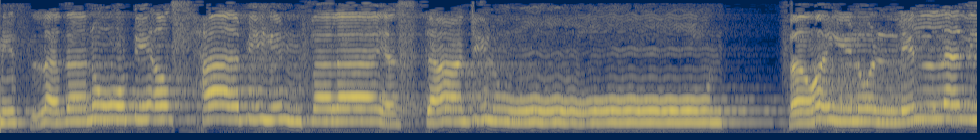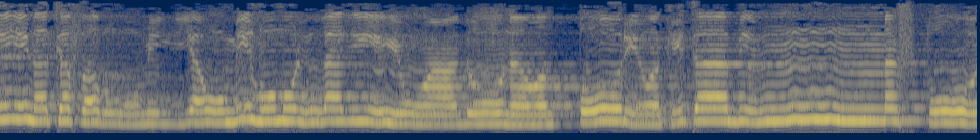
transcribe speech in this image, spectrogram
مثل ذنوب أصحابهم فلا يستعجلون. فويل للذين كفروا من يومهم الذي يوعدون والطور وكتاب مسطور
